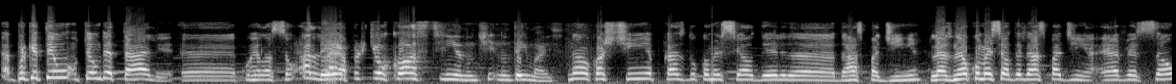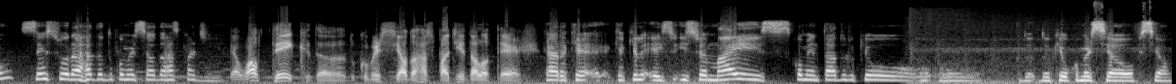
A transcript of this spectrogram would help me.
É, Porque tem um, tem um detalhe é, com relação à lei. É porque o Costinha não, ti- não tem mais. Não, Costinha, por causa do comercial dele da, da Raspadinha. Aliás, não é o comercial dele da Raspadinha, é a versão censurada do comercial da Raspadinha. É o outtake da- do comercial da raspadinha da Loterge. Cara, que, é- que aquilo, isso, isso é mais comentado do que o, o- o- do, do que o comercial oficial.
